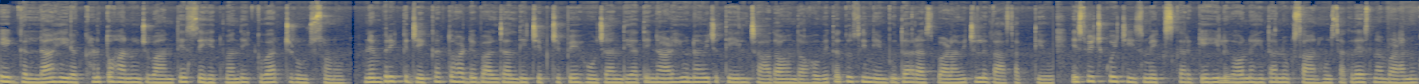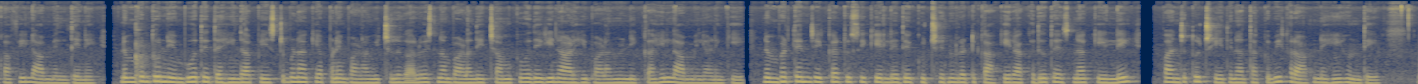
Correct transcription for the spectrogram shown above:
ਇਹ ਗੱਲਾਂ ਹੀ ਰੱਖਣ। ਤੁਹਾਨੂੰ ਜਵਾਨ ਤੇ ਸਿਹਤਮੰਦ ਇੱਕ ਵਾਰ ਜ਼ਰੂਰ ਸੁਣੋ। ਨੰਬਰ 1 ਜੇਕਰ ਤੁਹਾਡੇ ਵਾਲ ਜਲਦੀ ਚਿਪਚਿਪੇ ਹੋ ਜਾਂਦੇ ਆ ਤੇ ਨਾਲ ਹੀ ਉਹਨਾਂ ਵਿੱਚ ਤੇਲ ਜ਼ਿਆਦਾ ਆਉਂਦਾ ਹੋਵੇ, ਤਾਂ ਤੁਸੀਂ ਨਿੰਬੂ ਦਾ ਰਸ ਵਾਲਾਂ ਵਿੱਚ ਲਗਾ ਸਕਦੇ ਹੋ। ਇਸ ਵਿੱਚ ਕੋਈ ਚੀਜ਼ ਮਿਕਸ ਕਰਕੇ ਹੀ ਲਗਾਓ, ਨਹੀਂ ਤਾਂ ਨੁਕਸਾਨ ਹੋ ਸਕਦਾ। ਇਸ ਨਾਲ ਵਾਲਾਂ ਨੂੰ ਕਾਫੀ ਲਾਭ ਮਿਲਦੇ ਨੇ। ਨੰਬਰ 2 ਨਿੰਬੂ ਅਤੇ ਦਹੀਂ ਦਾ ਪੇਸਟ ਬਣਾ ਕੇ ਆਪਣੇ ਵਾਲਾਂ ਵਿੱਚ ਲਗਾ ਲਓ। ਇਸ ਨਾਲ ਵਾਲਾਂ ਦੀ ਚਮਕ ਵਧੇਗੀ, ਨਾਲ ਹੀ ਵਾਲਾਂ ਨੂੰ ਨਿੱਕਾ ਹੀ ਲਾਭ ਮਿਲਣਗੇ। ਨੰਬਰ 3 ਜੇਕਰ ਤੁਸੀਂ ਕੇਲੇ ਦੇ ਗੁੱਛੇ ਨੂੰ ਲਟਕਾ ਕੇ ਰੱਖਦੇ ਹੋ ਤਾਂ ਇਸ ਨਾਲ ਕੇਲੇ 5 ਤੋਂ 6 ਦਿਨਾਂ ਤੱਕ ਵੀ ਖਰਾਬ ਨਹੀਂ ਹੁੰਦੇ।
